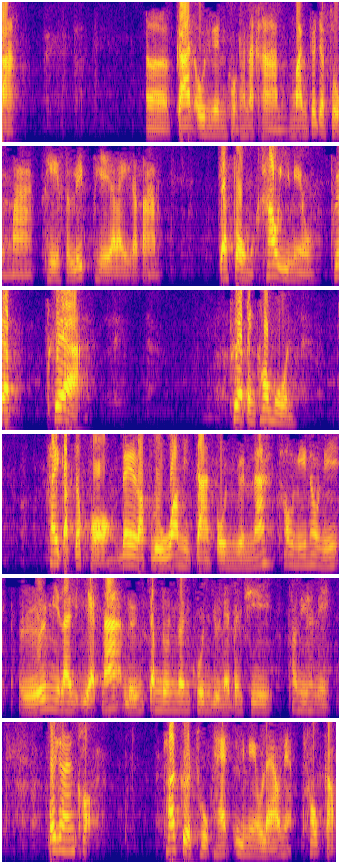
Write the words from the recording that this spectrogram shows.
จากการโอนเงินของธนาคาร มันก็จะส่งมา pay slip pay อะไรก็ตาม จะส่งเข้าอีเมล เพื่อเพื่อ เพื่อเป็นข้อมูล ให้กับเจ้าของได้รับรู้ว่ามีการโอนเงินนะ เท่านี้เท่านี้ หรือมีรายละเอียดนะ หรือจำนวนเงินคุณอยู่ในบัญชี เท่านี้เท่านี้ เพราะฉะนั้นขอถ้าเกิดถูกแฮ็กอีเมลแล้วเนี่ย เท่ากับ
